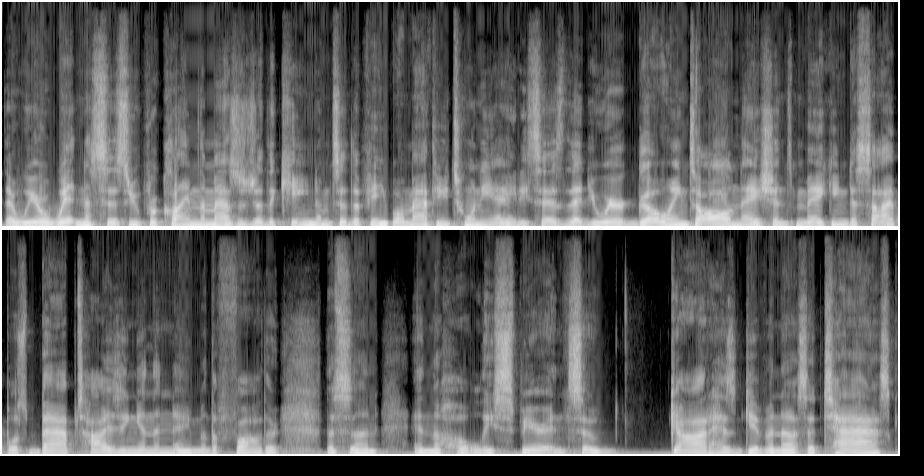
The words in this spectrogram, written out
that we are witnesses who proclaim the message of the kingdom to the people. Matthew 28, he says that you are going to all nations, making disciples, baptizing in the name of the Father, the Son, and the Holy Spirit. And so God has given us a task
